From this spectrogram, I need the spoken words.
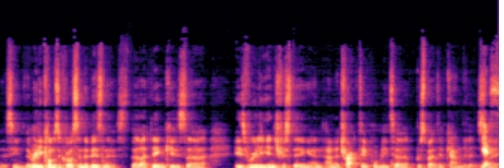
that, seems, that really comes across in the business that I think is uh, is really interesting and, and attractive probably to prospective candidates. Yes.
